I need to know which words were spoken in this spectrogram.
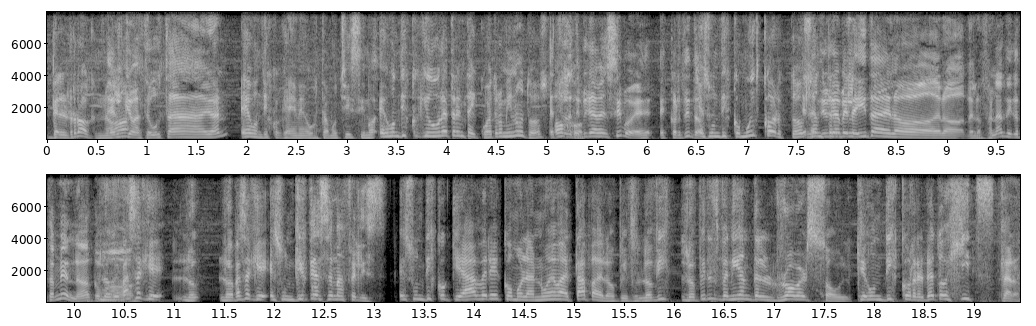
del rock, ¿no? ¿El que más te gusta, Iván? Es un disco que a mí me gusta muchísimo. Es un disco que dura 34 minutos. Es Ojo, típica, sí, pues, es, cortito. es un disco muy corto. Es la típica peleadita de, los- de, los- de los fanáticos también, ¿no? Como- Lo que pasa es que lo, lo que pasa es que es un ¿Qué disco te hace más feliz? es un disco que abre como la nueva etapa de los Beatles. Los, los Beatles venían del Robert Soul, que es un disco repleto de hits. Claro.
